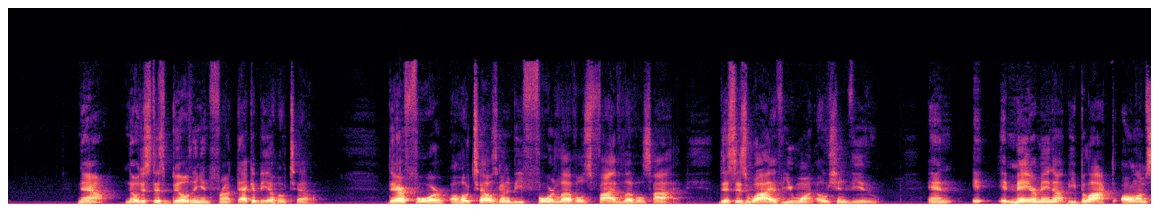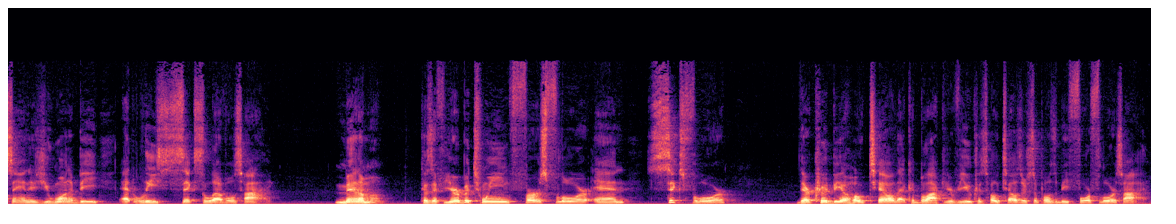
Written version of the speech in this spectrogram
Now, notice this building in front. That could be a hotel. Therefore, a hotel is going to be four levels, five levels high. This is why, if you want ocean view, and it, it may or may not be blocked, all I'm saying is you want to be at least six levels high, minimum. Because if you're between first floor and sixth floor, there could be a hotel that could block your view because hotels are supposed to be four floors high.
